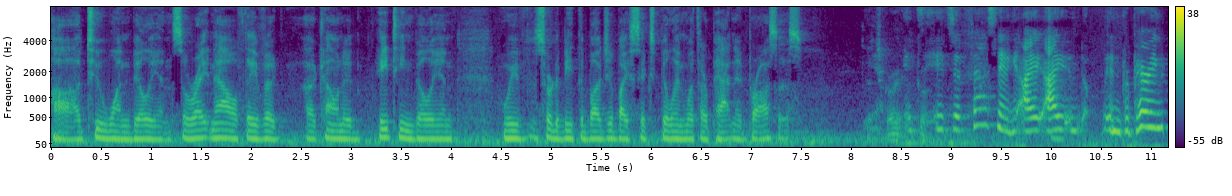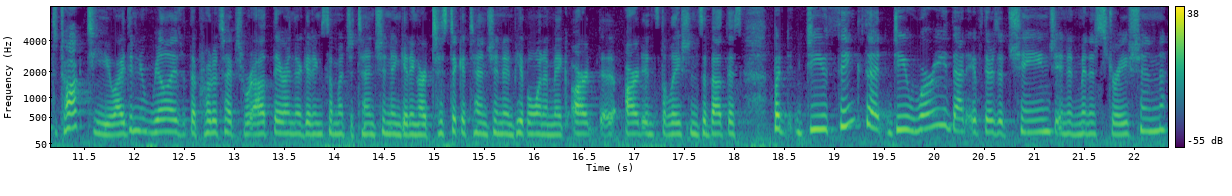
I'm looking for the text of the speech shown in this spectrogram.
uh, billion. So right now if they've accounted 18 billion we've sort of beat the budget by 6 billion with our patented process that's great. It's, it's a fascinating. I, I, in preparing to talk to you, I didn't realize that the prototypes were out there and they're getting so much attention and getting artistic attention, and people want to make art uh, art installations about this. But do you think that? Do you worry that if there's a change in administration,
